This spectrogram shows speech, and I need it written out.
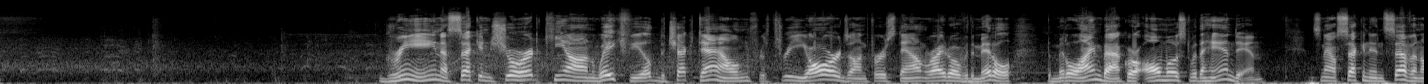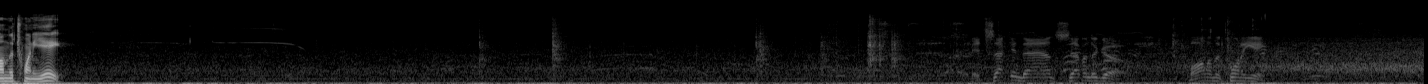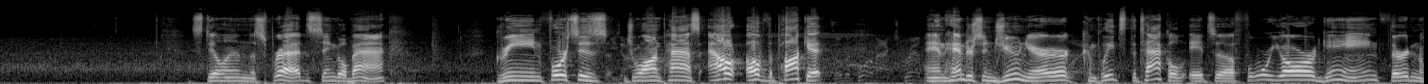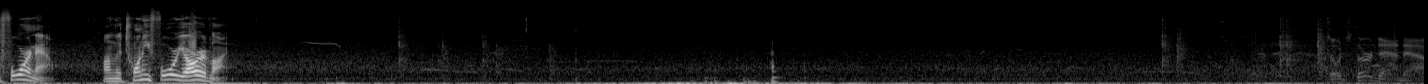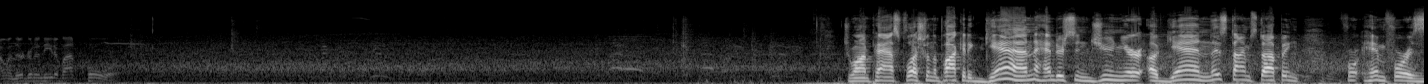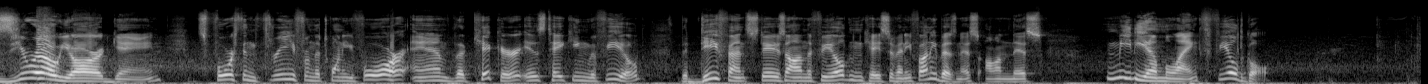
Green, a second short. Keon Wakefield, the check down for three yards on first down, right over the middle. The middle linebacker almost with a hand in. It's now second and seven on the 28. It's second down, seven to go. Ball on the 28. Still in the spread, single back. Green forces Jawon Pass out of the pocket, and Henderson Jr. completes the tackle. It's a four yard gain, third and a four now, on the 24 yard line. So it's third down now, and they're going to need about four. Jawon Pass flush from the pocket again. Henderson Jr. again, this time stopping for him for a zero yard gain. It's fourth and three from the 24, and the kicker is taking the field. The defense stays on the field in case of any funny business on this medium length field goal.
